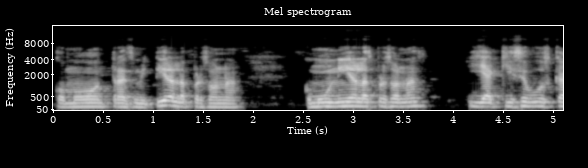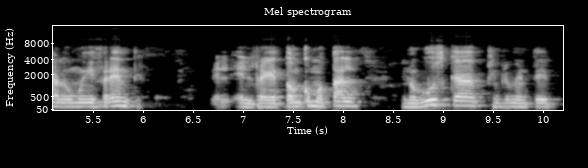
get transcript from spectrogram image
cómo transmitir a la persona, cómo unir a las personas, y aquí se busca algo muy diferente. El, reggaetón como tal no busca simplemente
